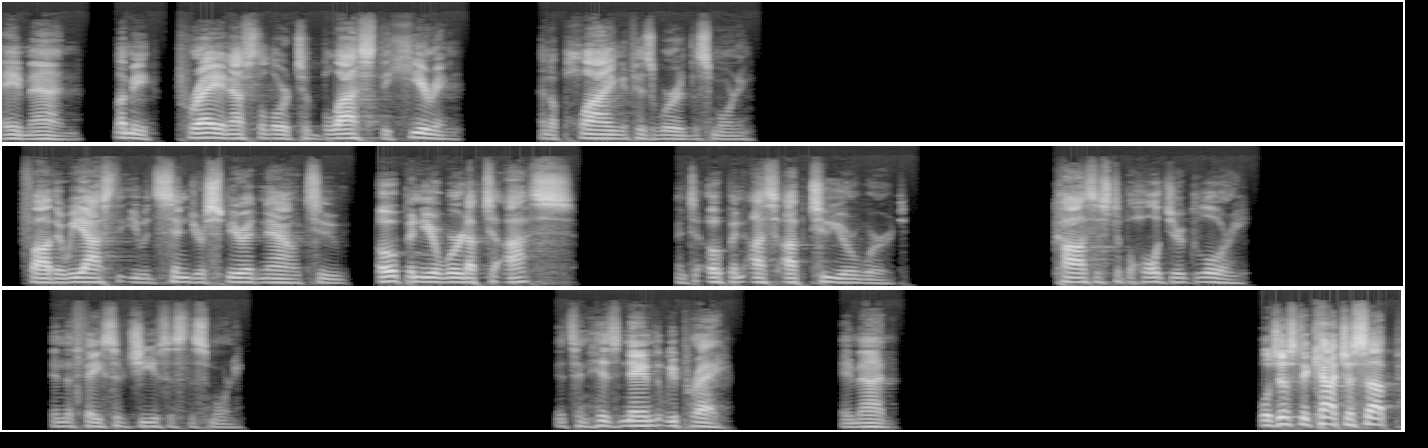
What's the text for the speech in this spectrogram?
Amen. Let me pray and ask the Lord to bless the hearing and applying of his word this morning. Father, we ask that you would send your spirit now to open your word up to us and to open us up to your word. Cause us to behold your glory in the face of Jesus this morning. It's in his name that we pray. Amen. Well, just to catch us up,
